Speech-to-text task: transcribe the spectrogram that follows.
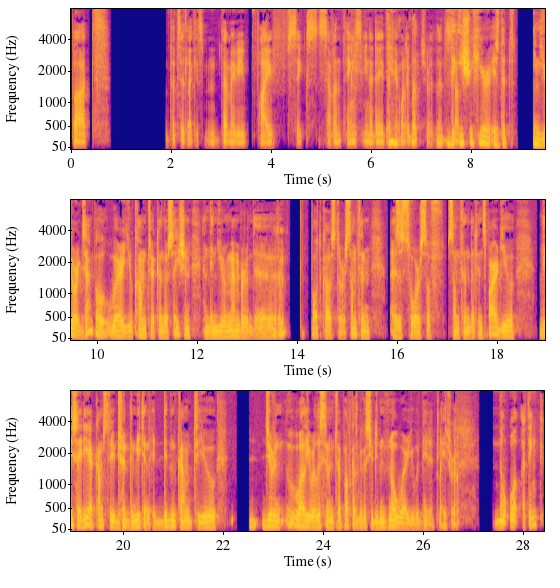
but that's it. Like it's there may be five, six, seven things in a day that yeah, want to but capture. the not... issue here is that in your example, where you come to a conversation and then you remember the mm-hmm. podcast or something as a source of something that inspired you, this idea comes to you during the meeting. It didn't come to you during while you were listening to a podcast because you didn't know where you would need it later. No, well, I think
